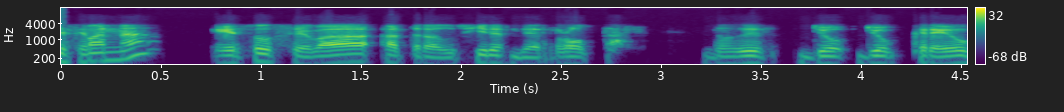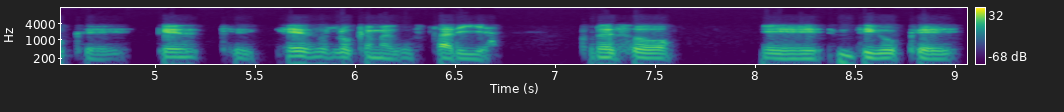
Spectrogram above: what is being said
de semana eso se va a traducir en derrotas. Entonces yo, yo creo que, que, que eso es lo que me gustaría. Por eso eh, digo que,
